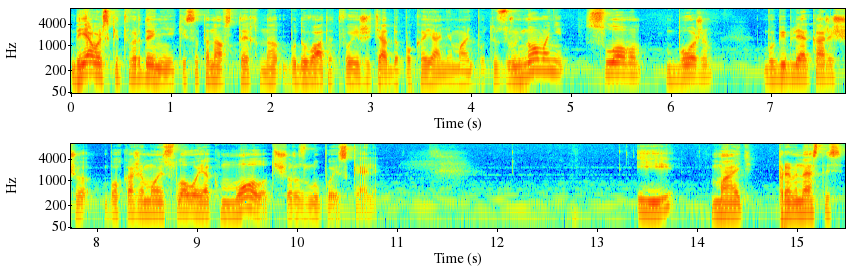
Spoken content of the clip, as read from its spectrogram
диявольські твердині, які сатана встиг набудувати твоє життя до покаяння, мають бути зруйновані Словом Божим. Бо Біблія каже, що Бог каже, моє слово як молот, що розлупує скелі. І мають привнестись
